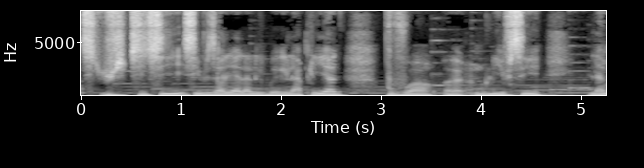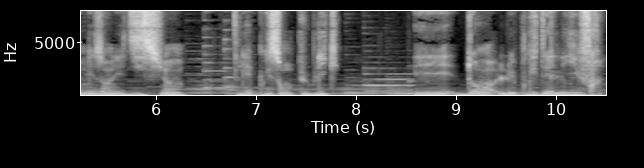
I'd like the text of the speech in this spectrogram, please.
Si, vous allez à la librairie La Pléiade pour voir euh, nos livres, c'est la maison d'édition. Les prix sont publics et dont le prix des livres,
